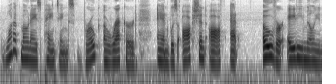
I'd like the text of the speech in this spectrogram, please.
one of Monet's paintings broke a record and was auctioned off at over $80 million.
